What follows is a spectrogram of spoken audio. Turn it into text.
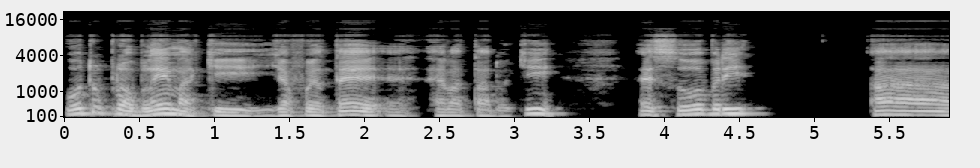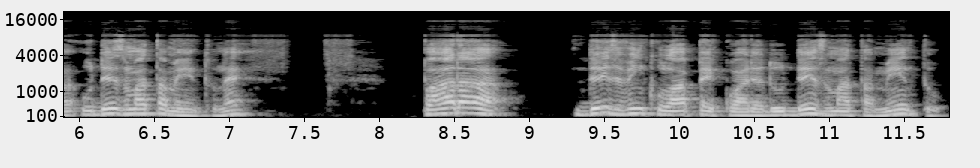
Outro problema que já foi até é, relatado aqui é sobre a, o desmatamento, né? Para desvincular a pecuária do desmatamento,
